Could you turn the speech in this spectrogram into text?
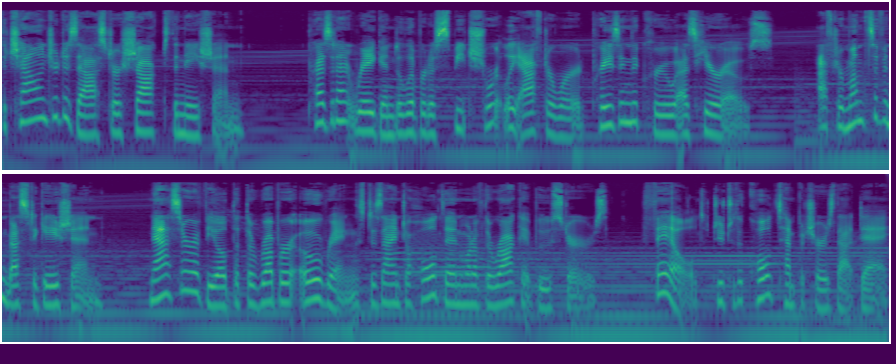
The Challenger disaster shocked the nation. President Reagan delivered a speech shortly afterward praising the crew as heroes. After months of investigation, NASA revealed that the rubber O rings designed to hold in one of the rocket boosters failed due to the cold temperatures that day.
